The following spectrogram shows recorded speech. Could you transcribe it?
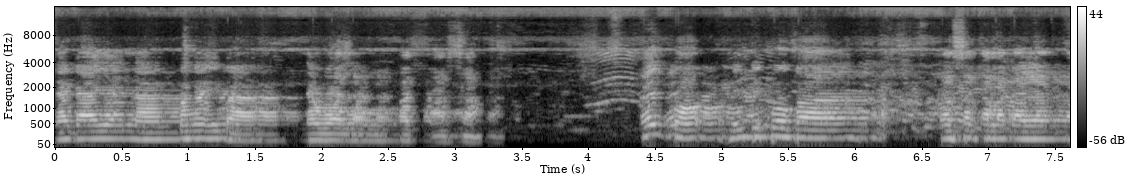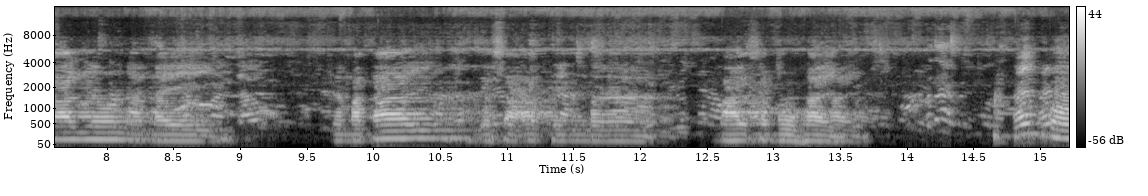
na gaya ng mga iba na walang pag-asa. Ngayon po, hindi po ba nasa kalagayan tayo na may namatay na sa ating mga mahal sa buhay? Ngayon po,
